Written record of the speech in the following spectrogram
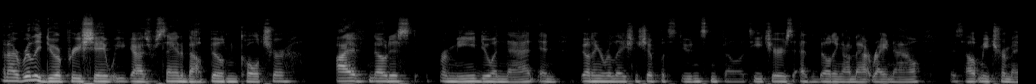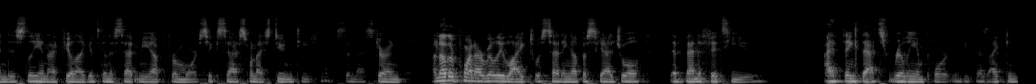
And I really do appreciate what you guys were saying about building culture. I've noticed for me doing that and building a relationship with students and fellow teachers at the building I'm at right now has helped me tremendously. And I feel like it's going to set me up for more success when I student teach next semester. And another point I really liked was setting up a schedule that benefits you. I think that's really important because I can,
